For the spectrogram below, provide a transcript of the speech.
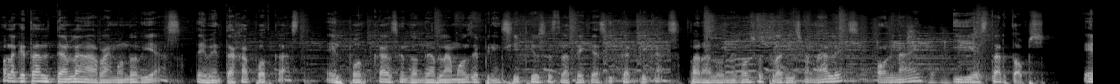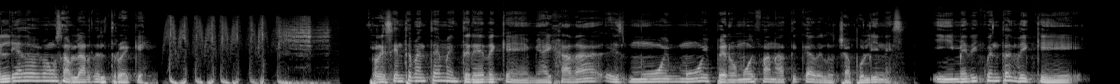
Hola, ¿qué tal? Te habla Raimundo Díaz de Ventaja Podcast, el podcast en donde hablamos de principios, estrategias y tácticas para los negocios tradicionales, online y startups. El día de hoy vamos a hablar del trueque. Recientemente me enteré de que mi ahijada es muy, muy, pero muy fanática de los chapulines. Y me di cuenta de que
